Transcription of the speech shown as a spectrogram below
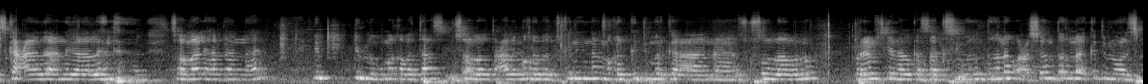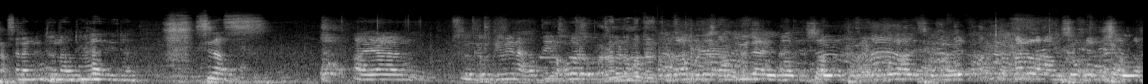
iska caado anaga alen soomaali haddaan nahay dhib dhib laguma qaba taas insha allahu tacaala maqrib baan tukanaynaa maqrib kadib marka aan isku soo laabano barnaamijkeena halkaasaa kasii wadan doona waa cashaan doona kadibna waan ismacsalaamin doonaa hadduu ilaah yidhaah sidaas ayaan soo gebagabeynaa haddii wax wara u jiro hadduu ilaah yidhaahdo insha allah tacaala gudaha la isticmaalo qara la aamuso waxeen insha allah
